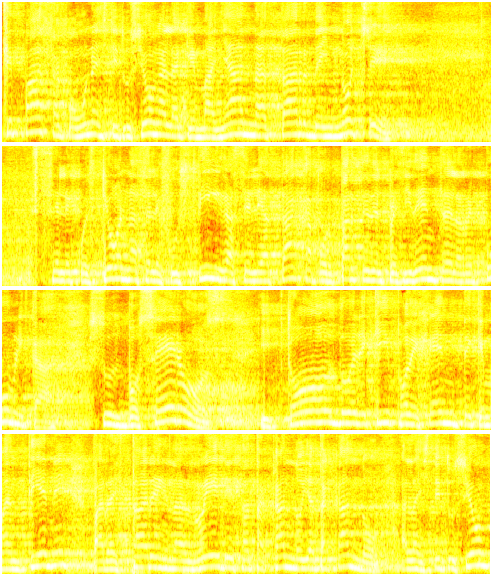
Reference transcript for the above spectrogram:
¿qué pasa con una institución a la que mañana, tarde y noche se le cuestiona, se le fustiga, se le ataca por parte del presidente de la República, sus voceros y todo el equipo de gente que mantiene para estar en las redes atacando y atacando a la institución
